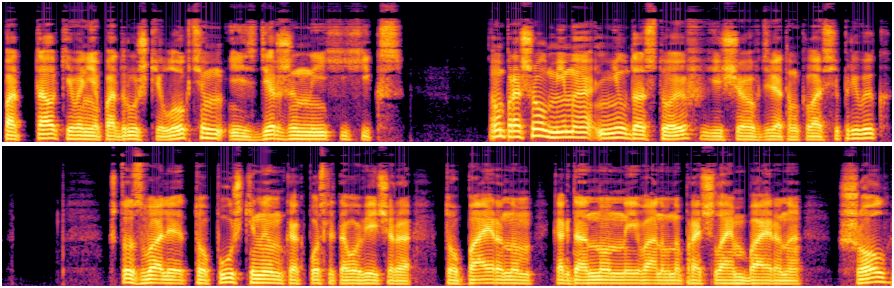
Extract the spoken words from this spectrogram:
подталкивание подружки локтем и сдержанный хихикс. Он прошел мимо, не удостоив, еще в девятом классе привык, что звали то Пушкиным, как после того вечера, то Байроном, когда Нонна Ивановна прочла им Байрона, шел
